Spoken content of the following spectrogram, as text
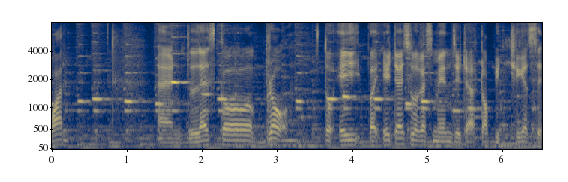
one and let's go bro তো এই এইটাই ছিল গাছ মেন যেটা টপিক ঠিক আছে?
